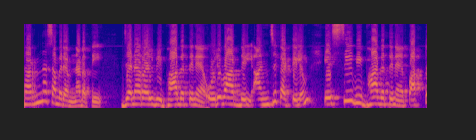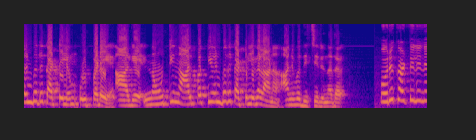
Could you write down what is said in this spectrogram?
ധർണ സമരം നടത്തി. ജനറൽ വിഭാഗത്തിന് ഒരു വാർഡിൽ അഞ്ച് കട്ടിലും എസ് സി വിഭാഗത്തിന് പത്തൊൻപത് കട്ടിലും ഉൾപ്പെടെ ആകെ നൂറ്റി നാൽപ്പത്തിയൊൻപത് കട്ടിലുകളാണ് അനുവദിച്ചിരുന്നത്. ഒരു കട്ടിലിന്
